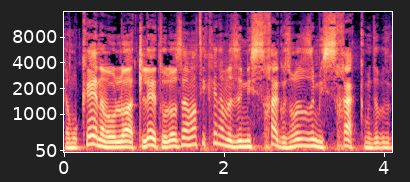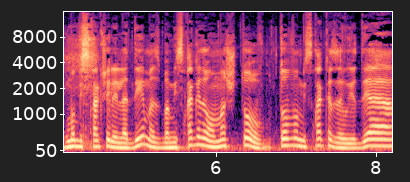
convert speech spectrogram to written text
שאמרו כן, אבל הוא לא אתלט, הוא לא זה, אמרתי כן, אבל זה משחק, זאת אומרת זה משחק, זה כמו משחק של ילדים, אז במשחק הזה הוא ממש טוב, הוא טוב במשחק הזה, הוא יודע...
